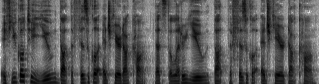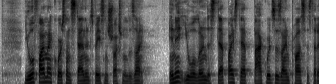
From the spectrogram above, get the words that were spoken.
If you go to u.thephysicaleducator.com, that's the letter u.thephysicaleducator.com, you will find my course on standards based instructional design. In it, you will learn the step by step backwards design process that I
